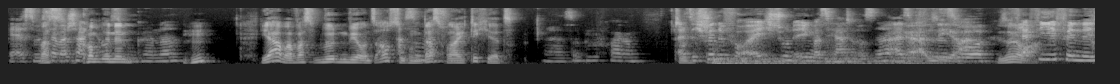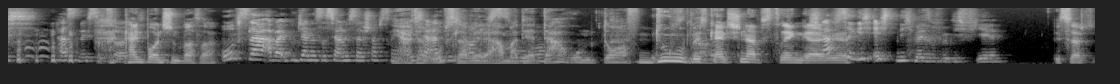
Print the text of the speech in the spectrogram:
Ja, es was wird ja wahrscheinlich kommt in den- aussuchen können, ne? Hm? Ja, aber was würden wir uns aussuchen? So, das frage ich dich jetzt. Ja, das ist eine gute Frage. Also ich finde für euch schon irgendwas Härteres, ne? Also Ja, ich finde ja. So, Pfeffi finde ich, passt nicht so euch. Kein Bonschenwasser. Obstler, aber gut, Janis ist ja auch nicht so der Schnapstrinker. Ja, Ich der Obstler wäre der Hammer. so. Der Darum Dorf. Du Obstler. bist kein Schnapstrinker. Schnaps trinke ich echt nicht mehr so wirklich viel. Ist das,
